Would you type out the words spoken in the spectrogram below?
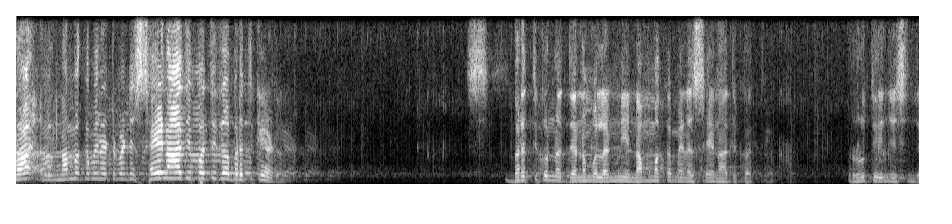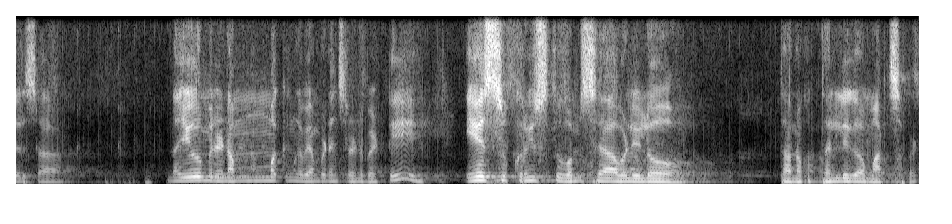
రా- నమ్మకమైనటువంటి సేనాధిపతిగా బ్రతికాడు. బ్రతికున్న దినములన్నీ నమ్మకమైన సేనాధిపతి. రూత్ ఏం చేసింది తెలుసా? నయోమిని నమ్మకంగా వెంబడించడాన్ని బట్టి యేసుక్రీస్తు వంశావళిలో తనకు తల్లిగా మార్చబడి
